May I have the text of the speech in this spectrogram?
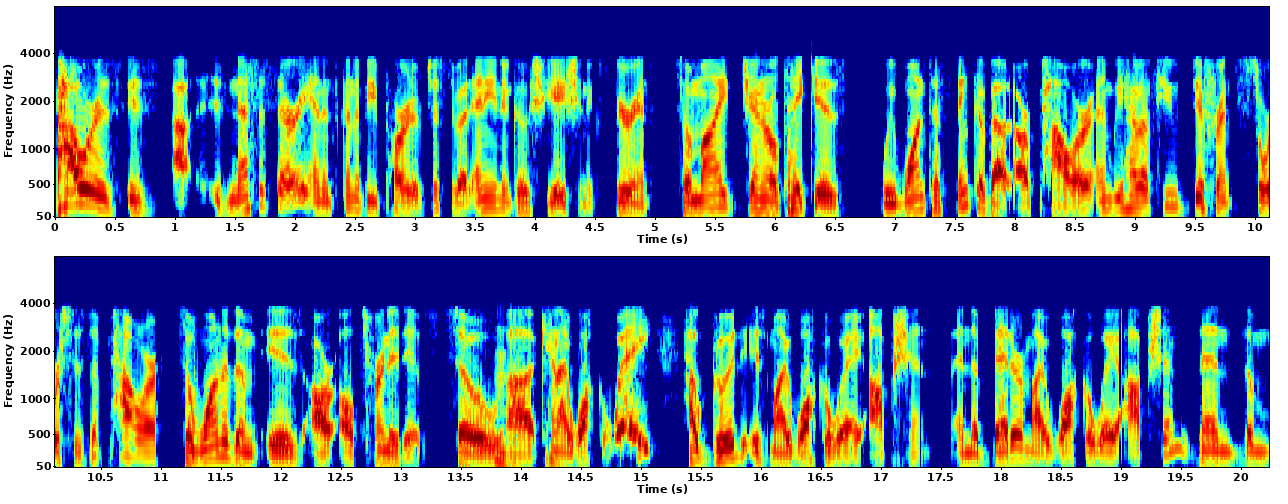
Power is is uh, is necessary, and it's going to be part of just about any negotiation experience. So my general take is we want to think about our power, and we have a few different sources of power. So, one of them is our alternatives. So, hmm. uh, can I walk away? How good is my walk away option? And the better my walk away option, then the,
